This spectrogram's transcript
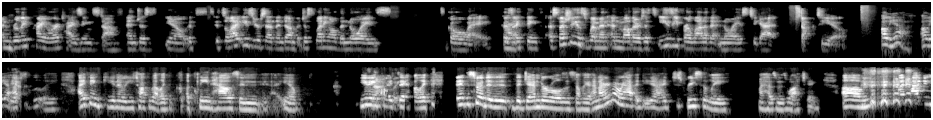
and really prioritizing stuff and just you know it's it's a lot easier said than done but just letting all the noise go away because right. i think especially as women and mothers it's easy for a lot of that noise to get stuck to you oh yeah oh yeah, yeah. absolutely i think you know you talk about like a clean house and uh, you know you didn't quite say it, but like it's sort of the, the gender roles and stuff like that. And I remember, how, yeah, I just recently, my husband's watching, um, but having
